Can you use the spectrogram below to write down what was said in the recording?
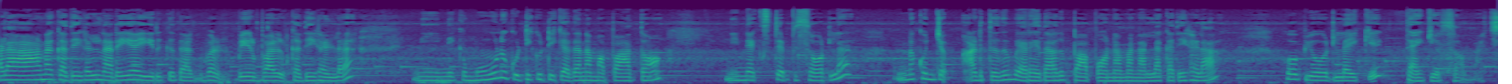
அழகான கதைகள் நிறையா இருக்குது அக்பர் பீர்பால் கதைகளில். நீ இன்றைக்கி மூணு குட்டி குட்டி கதை நம்ம பார்த்தோம். நீ நெக்ஸ்ட் எபிசோடில் இன்னும் கொஞ்சம் அடுத்தது வேறு ஏதாவது பார்ப்போம். நம்ம நல்ல கதைகளாக hope you would like it thank you so much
